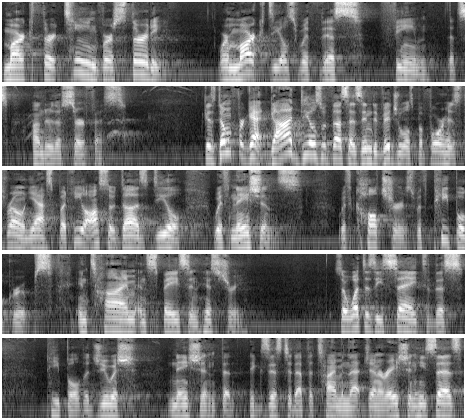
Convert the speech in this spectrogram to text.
Mark 13, verse 30, where Mark deals with this theme that's under the surface. Because don't forget, God deals with us as individuals before his throne, yes, but he also does deal with nations, with cultures, with people groups in time and space and history. So, what does he say to this people, the Jewish nation that existed at the time in that generation? He says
